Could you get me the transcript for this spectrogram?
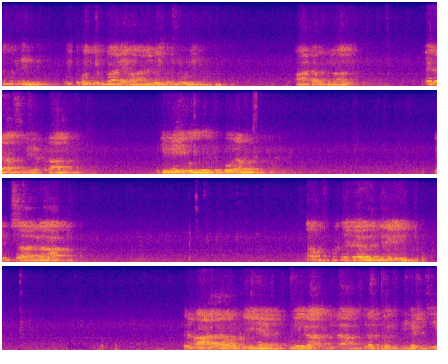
நமது ஹிக்மத்துல் பாலிகா அல்வி மாணவர்களால் பேராசிரியர்களால் நினைவு கூறப்பட்டது நாம் நேரத்தில் பெருமானார் அவருடைய மீளா விழா சிறப்பு நிகழ்ச்சி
